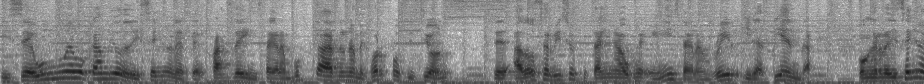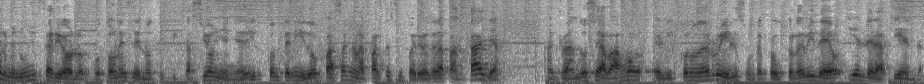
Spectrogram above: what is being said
dice un nuevo cambio de diseño en la interfaz de Instagram busca darle una mejor posición a dos servicios que están en auge en Instagram, Reel y la tienda. Con el rediseño del menú inferior, los botones de notificación y añadir contenido pasan a la parte superior de la pantalla, anclándose abajo el icono de Reels, un reproductor de video, y el de la tienda.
